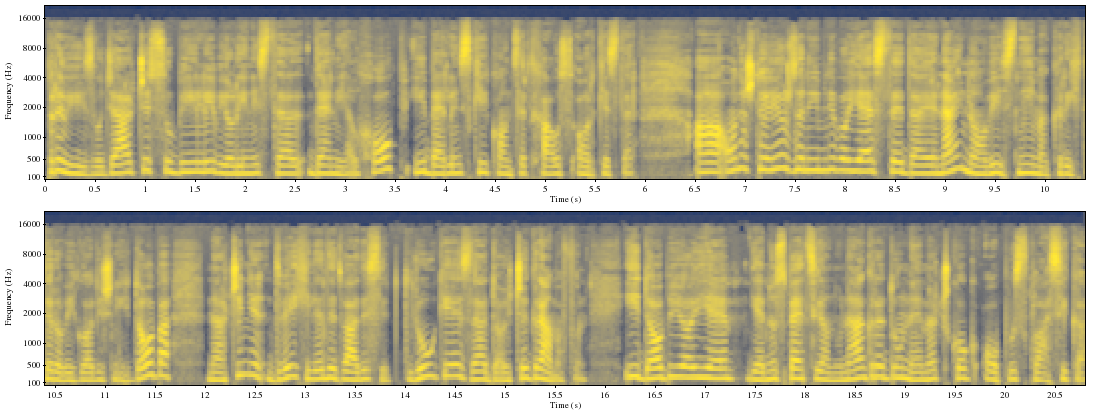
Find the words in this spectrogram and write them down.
Prvi izvođači su bili violinista Daniel Hope i Berlinski Koncerthaus Orkestar. A ono što je još zanimljivo jeste da je najnoviji snimak Richterovih godišnjih doba načinjen 2022. za Deutsche Grammophon i dobio je jednu specijalnu nagradu nemačkog opus klasika,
